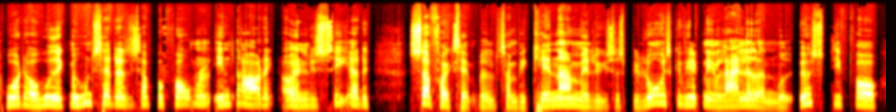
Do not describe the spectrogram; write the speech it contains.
bruger det overhovedet ikke, men hun sætter det så på formel, inddrager det og analyserer det. Så for eksempel, som vi kender med lysets biologiske virkning, lejligheden mod øst, de får,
